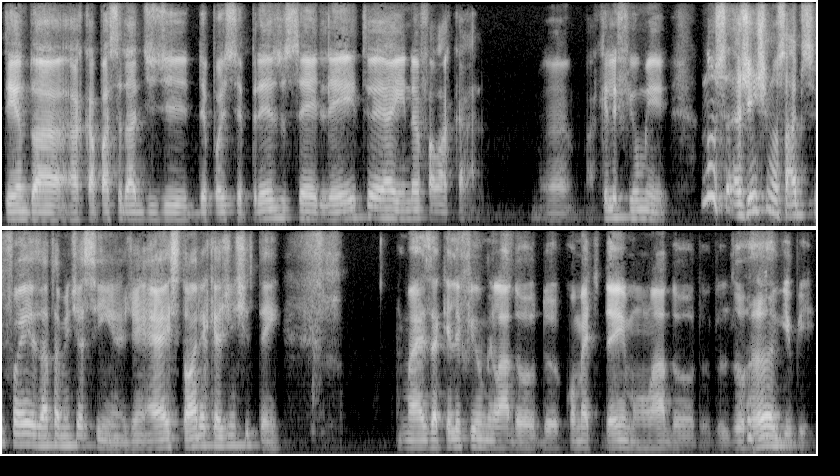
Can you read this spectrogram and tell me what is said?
tendo a, a, capacidade de, depois de ser preso, ser eleito e ainda falar, cara, é, aquele filme. Não, a gente não sabe se foi exatamente assim, a gente, é a história que a gente tem. Mas aquele filme lá do, do com Matt Damon, lá do, do, do rugby.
